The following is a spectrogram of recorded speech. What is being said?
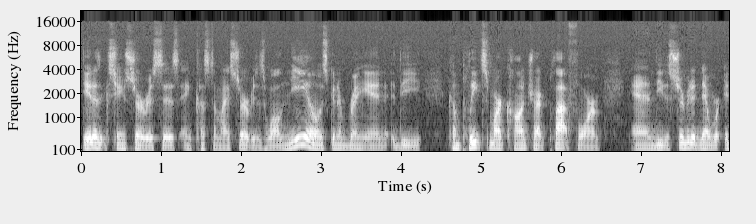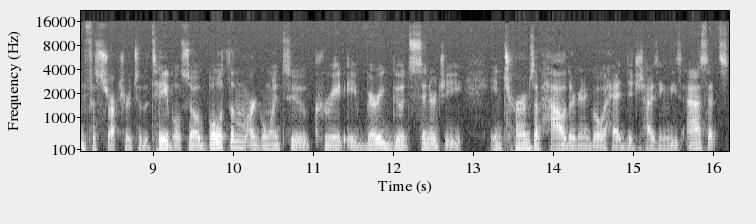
data exchange services, and customized services, while Neo is going to bring in the complete smart contract platform and the distributed network infrastructure to the table. So both of them are going to create a very good synergy in terms of how they're going to go ahead digitizing these assets.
